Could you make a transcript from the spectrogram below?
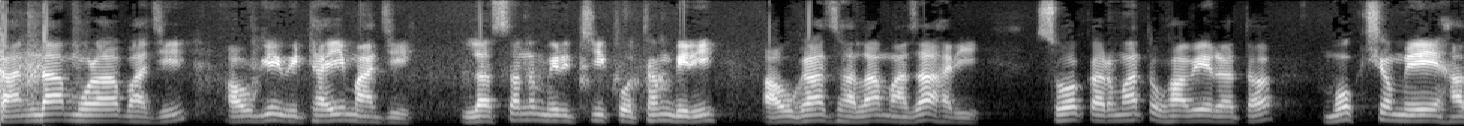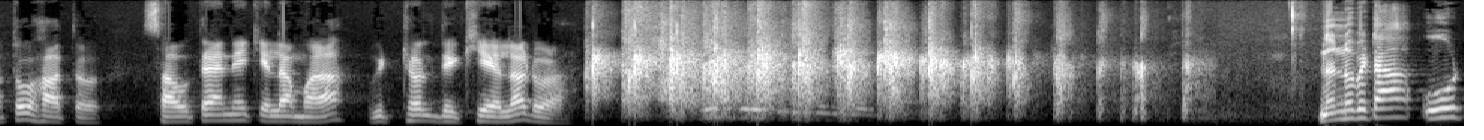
कांदा मुळा भाजी अवघी विठाई माझी लसण मिरची कोथंबिरी अवघा झाला माझा हरी. स्वकर्मात व्हावे रथ मोक्ष मिळे हातो हात सावत्याने केला मळा विठ्ठल देखियला डोळा. नन्नू बेटा उठ.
